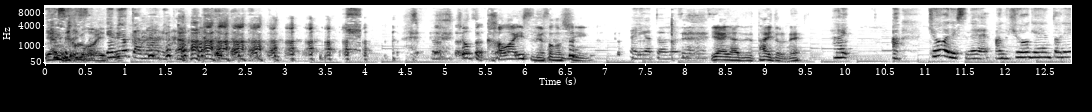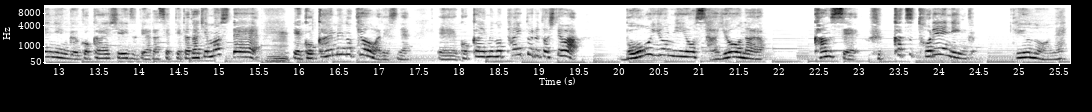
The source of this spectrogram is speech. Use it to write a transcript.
ん。やめとこう言ってやめようかな、みたいな。ちょっと可愛いっすね、そのシーン。ありがとうございます。いやいや、でタイトルね。はい。あ、今日はですね、あの、表現トレーニング5回シリーズでやらせていただきまして、うん。で5回目の今日はですね、えー5回目のタイトルとしては、棒読みをさようなら、感性復活トレーニングっていうのをね、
